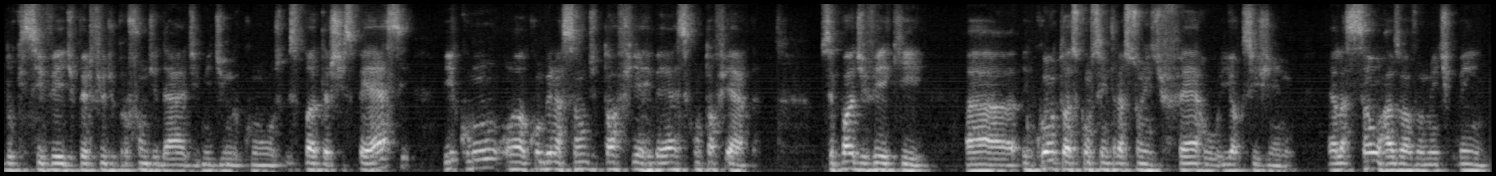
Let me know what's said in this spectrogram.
do que se vê de perfil de profundidade medindo com o Sputter XPS e com a combinação de TOF-RBS com TOF-ERDA. Você pode ver que Uh, enquanto as concentrações de ferro e oxigênio elas são razoavelmente bem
